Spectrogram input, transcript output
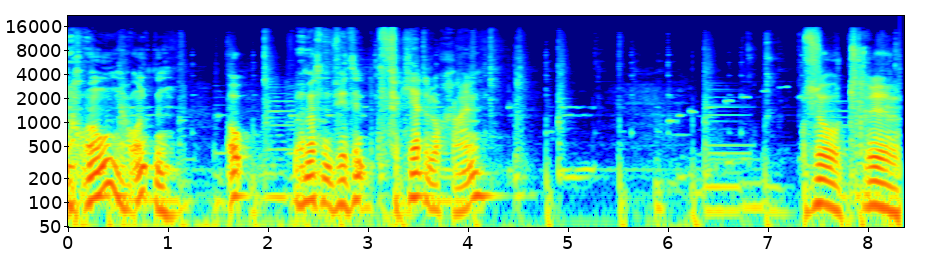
Nach oben, nach unten. Oh, wir müssen, wir sind ins verkehrte Loch rein. So, Drill.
